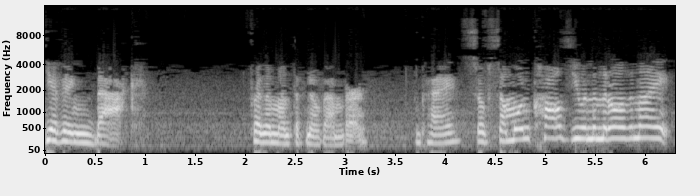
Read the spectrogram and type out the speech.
giving back for the month of November. Okay? So if someone calls you in the middle of the night,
